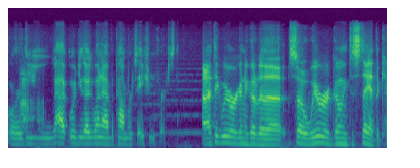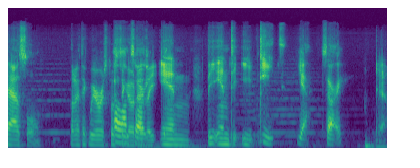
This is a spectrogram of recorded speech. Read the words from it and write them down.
or do you have, or do you guys want to have a conversation first I think we were going to go to the. So we were going to stay at the castle, but I think we were supposed Oh, to I'm go to sorry. the inn. The inn to eat. eat. Yeah, sorry. Yeah.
